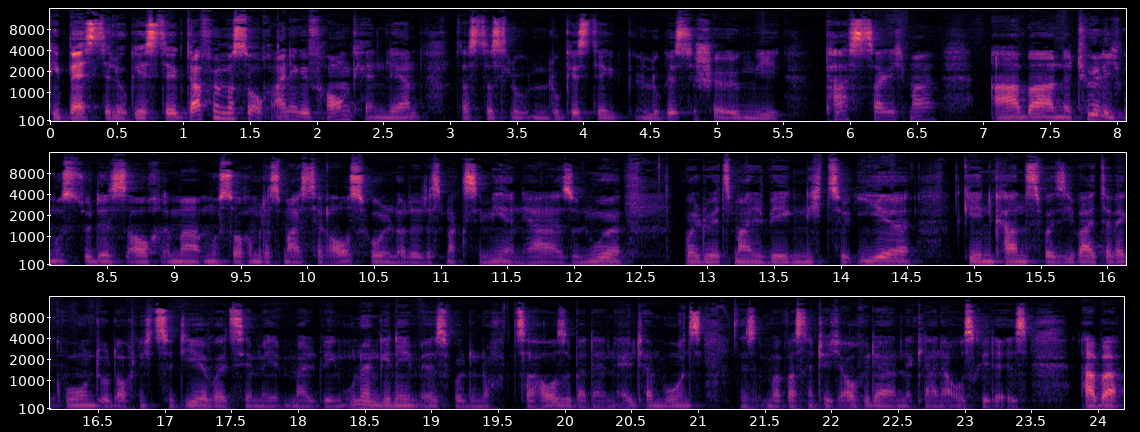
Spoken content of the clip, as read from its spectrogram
die beste Logistik. Dafür musst du auch einige Frauen kennenlernen, dass das Logistik, Logistische irgendwie passt, sage ich mal. Aber natürlich musst du das auch immer, musst du auch immer das meiste rausholen oder das maximieren. Ja, also nur weil du jetzt meinetwegen nicht zu ihr gehen kannst, weil sie weiter weg wohnt und auch nicht zu dir, weil es dir meinetwegen unangenehm ist, weil du noch zu Hause bei deinen Eltern wohnst, was natürlich auch wieder eine kleine Ausrede ist. Aber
